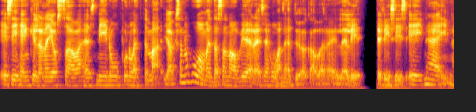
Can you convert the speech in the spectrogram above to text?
esihenkilönä jossain vaiheessa niin uupunut, että mä jaksanut huomenta sanoa viereisen huoneen työkavereille. Eli, eli siis ei näin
